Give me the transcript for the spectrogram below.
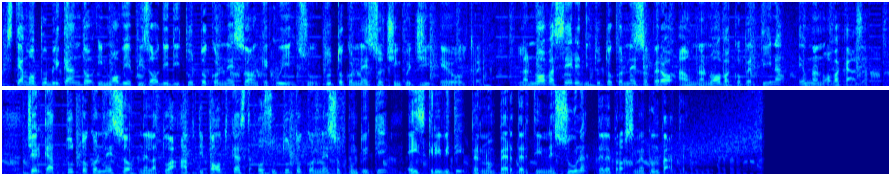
Stiamo pubblicando i nuovi episodi di Tutto Connesso anche qui su Tutto Connesso 5G e oltre. La nuova serie di Tutto Connesso però ha una nuova copertina e una nuova casa. Cerca Tutto Connesso nella tua app di podcast o su tuttoconnesso.it e iscriviti per non perderti nessuna delle prossime puntate.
